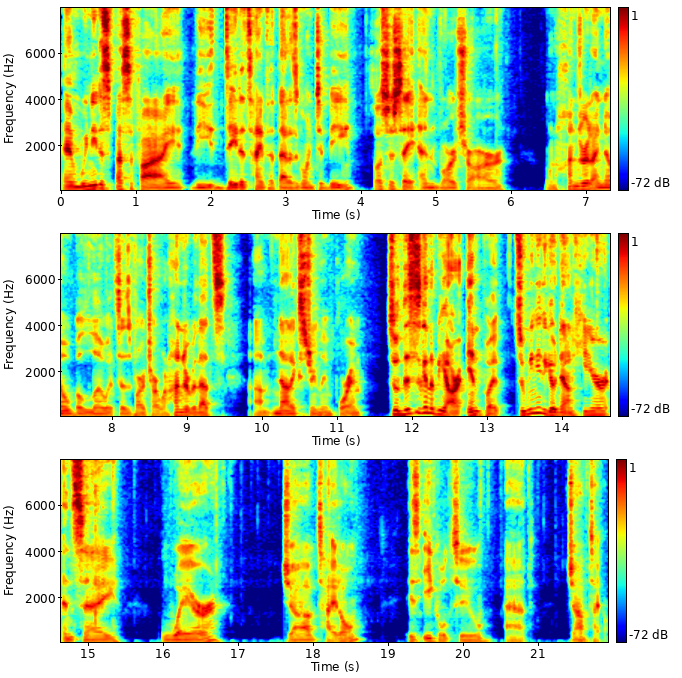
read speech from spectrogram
And we need to specify the data type that that is going to be. So let's just say nvarchar 100. I know below it says varchar 100, but that's um, not extremely important. So this is going to be our input. So we need to go down here and say where job title is equal to at job title.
